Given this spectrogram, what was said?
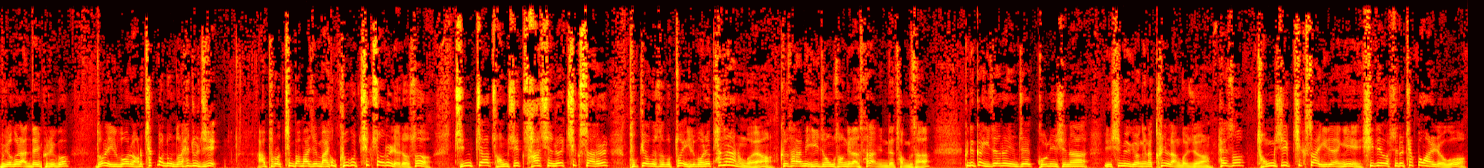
무역을 안 돼. 그리고 너를 일본왕으로 책봉 정도는 해주지. 앞으로 침범하지 마. 그거 칙서를 내려서 진짜 정식 사신을 칙사를 북경에서부터 일본에 파견하는 거예요. 그 사람이 이종성이라는 사람인데 정사. 그러니까 이제는 이제 고니시나 심유경이나 큰일 난 거죠. 해서 정식 칙사 일행이 히데요시를 책봉하려고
